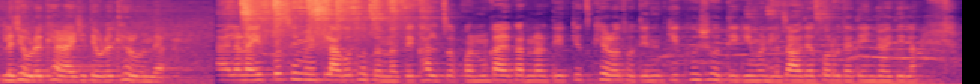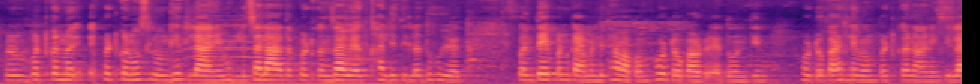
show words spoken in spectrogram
तिला जेवढं खेळायचे तेवढं खेळून द्या. खेळायला ना इतकं सिमेंट लागत होतं ना ते खालचं. पण काय करणार ती इतकीच खेळत होती इतकी खुश होती की म्हटलं जाऊ द्या करू द्या ते एन्जॉय तिला. पण पटकन पटकन उचलून घेतला आणि म्हटलं चला आता पटकन जाऊयात खाली तिला धुऊयात. पण ते पण काय म्हणते थांब आपण फोटो काढूया दोन तीन. फोटो काढले मग पटकन आणि तिला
